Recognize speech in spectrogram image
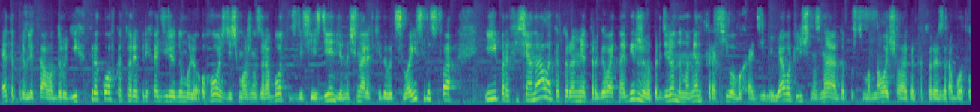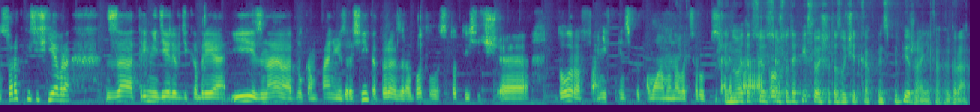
Это привлекало других игроков, которые приходили думали, ого, здесь можно заработать, здесь есть деньги, начинали вкидывать свои средства. И профессионалы, которые умеют торговать на бирже, в определенный момент красиво выходили. Я вот лично знаю, допустим, одного человека, который заработал 40 тысяч евро за три недели в декабре, и знаю одну компанию из России, которая заработала 100 тысяч э, долларов. Они, в принципе, по-моему, на ВЦРУ писали. Ну, это все, все, что ты описываешь, это звучит как, в принципе, биржа, а не как игра.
